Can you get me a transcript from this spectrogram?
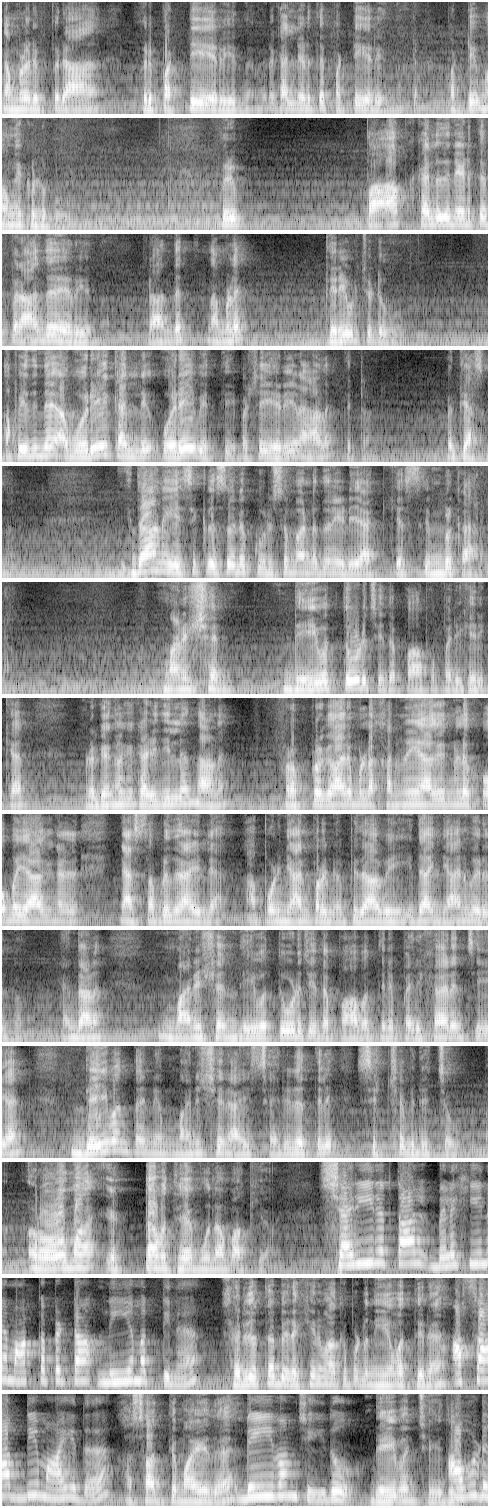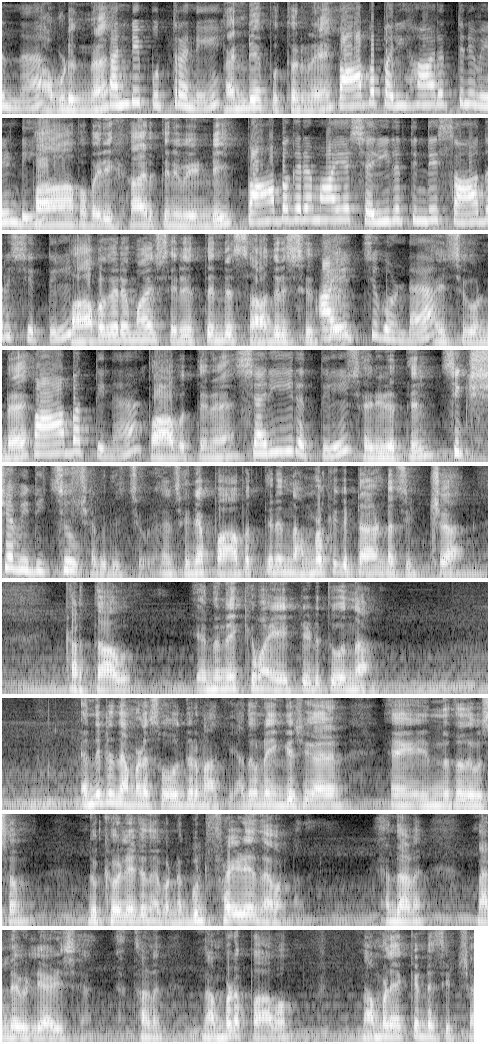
നമ്മളൊരു പ്രാ ഒരു പട്ടി എറിയുന്നു ഒരു കല്ലെടുത്ത് പട്ടി എറിയുന്നു പട്ടി മുങ്ങിക്കൊണ്ട് പോകും ഒരു പാ കല്ല് തന്നെ എടുത്ത് പ്രാന്തൻ എറിയുന്നു പ്രാന്തൻ നമ്മളെ തെറി പിടിച്ചിട്ട് പോകും അപ്പോൾ ഇതിന്റെ ഒരേ കല്ല് ഒരേ വ്യക്തി പക്ഷേ എറിയുന്ന ആൾ തെറ്റാണ്. വ്യത്യാസം ഇതാണ് ഇതാണ് യേശുക്രിസ്തുവിന്റെ കുരിശുമരണത്തിന് ഇടയാക്കിയ സിമ്പിൾ കാരണം. മനുഷ്യൻ ദൈവത്തോട് ചെയ്ത പാപം പരിഹരിക്കാൻ മൃഗങ്ങൾക്ക് കഴിഞ്ഞില്ലെന്നാണ് പ്രപ്രകാരമുള്ള ഹനനയാഗങ്ങളുടെ ഹോമയാഗങ്ങൾ ഞാൻ സ്തംഭിതനായില്ല. അപ്പോൾ ഞാൻ പറഞ്ഞു പിതാവേ ഇതാ ഞാൻ വരുന്നു. എന്താണ്? മനുഷ്യൻ ദൈവത്തോട് ചെയ്ത പാപത്തിന് പരിഹാരം ചെയ്യാൻ ദൈവം തന്നെ മനുഷ്യനായി ശരീരത്തിൽ ശിക്ഷ വിധിച്ചു. റോമ എട്ടാമത്തെ മൂന്നാം വാക്യം. ശരീരത്താൽ ബലഹീനമാക്കപ്പെട്ട നിയമത്തിന് ശരീരത്തെ ബലഹീനമാക്കപ്പെട്ട നിയമത്തിന് അസാധ്യമായത് അസാധ്യമായത് ദൈവം ചെയ്തു. ദൈവം ചെയ്തു. അവിടുന്ന് അവിടുന്ന് തന്റെ പുത്രനെ തന്റെ പുത്രനെ പാപപരിഹാരത്തിന് വേണ്ടി പാപപരിഹാരത്തിന് വേണ്ടി പാപകരമായ ശരീരത്തിന്റെ സാദൃശ്യത്തിൽ പാപകരമായ ശരീരത്തിന്റെ സാദൃശ്യത്തിൽ അയച്ചുകൊണ്ട് അയച്ചുകൊണ്ട് പാപത്തിന് പാപത്തിന് ശരീരത്തിൽ ശരീരത്തിൽ ശിക്ഷ വിധിച്ചു. ശിക്ഷ വിധിച്ചു. എന്ന് വെച്ച് കഴിഞ്ഞാൽ പാപത്തിന് നമ്മൾക്ക് കിട്ടാനുള്ള ശിക്ഷ കർത്താവ് എന്നേക്കുമായി ഏറ്റെടുത്തു എന്നാണ്. എന്നിട്ട് നമ്മളെ സ്വതന്ത്രമാക്കി. അതുകൊണ്ട് ഇംഗ്ലീഷുകാരൻ ഇന്നത്തെ ദിവസം ദുഃഖവെള്ളിയാഴ്ച എന്നാണ് പറഞ്ഞത്. ഗുഡ് ഫ്രൈഡേ എന്നാണ് പറഞ്ഞത്. എന്താണ്? നല്ല വെള്ളിയാഴ്ച. എന്താണ്? നമ്മുടെ പാപം നമ്മളേക്കേണ്ട ശിക്ഷ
